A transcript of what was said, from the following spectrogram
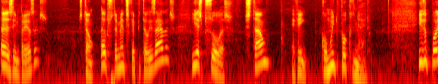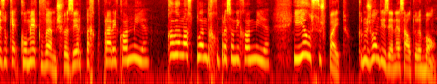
as empresas estão absolutamente descapitalizadas e as pessoas estão, enfim, com muito pouco dinheiro. E depois, o que é- como é que vamos fazer para recuperar a economia? Qual é o nosso plano de recuperação da economia? E eu suspeito que nos vão dizer nessa altura: bom,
